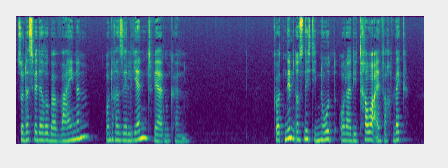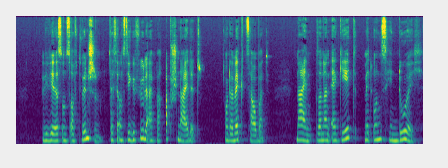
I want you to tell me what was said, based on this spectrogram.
sodass wir darüber weinen und resilient werden können. Gott nimmt uns nicht die Not oder die Trauer einfach weg, wie wir es uns oft wünschen, dass er uns die Gefühle einfach abschneidet oder wegzaubert. Nein, sondern er geht mit uns hindurch.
